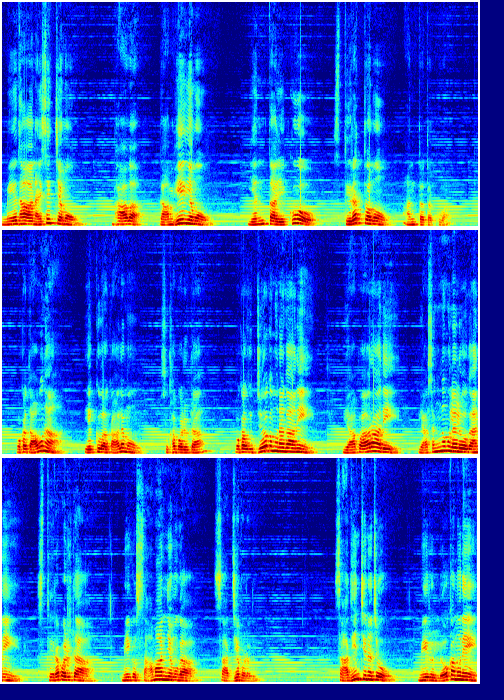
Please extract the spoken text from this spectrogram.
మేధా నైసిత్యము భావ గాంభీర్యము ఎంత ఎక్కువో స్థిరత్వము అంత తక్కువ. ఒక తావున ఎక్కువ కాలము సుఖపడుట ఒక ఉద్యోగమున కానీ వ్యాపారాది వ్యాసంగములలో కానీ స్థిరపడుట మీకు సామాన్యముగా సాధ్యపడదు. సాధించినచో మీరు లోకమునే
